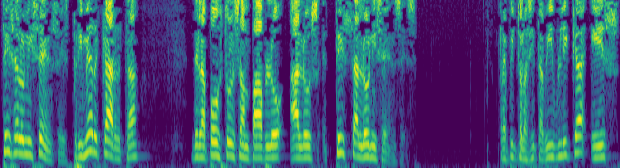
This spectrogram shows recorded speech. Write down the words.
tesalonicenses, primer carta del apóstol San Pablo a los tesalonicenses. Repito, la cita bíblica es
